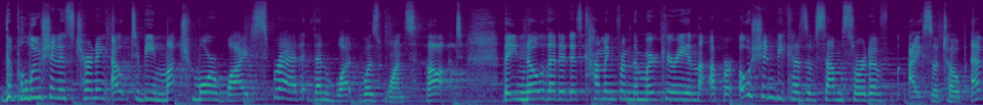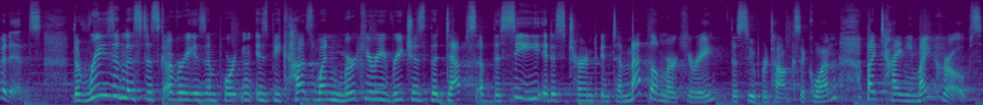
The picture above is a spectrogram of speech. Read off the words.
the pollution is turning out to be much more widespread than what was once thought. They know that it is coming from the mercury in the upper ocean because of some sort of isotope evidence. The reason this discovery is important is because when mercury reaches the depths of the sea it is turned into methyl mercury, the super toxic one, by tiny microbes.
